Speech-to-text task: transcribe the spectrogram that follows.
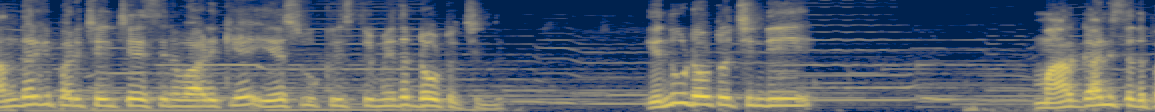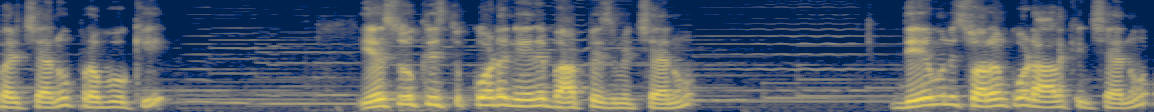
అందరికి పరిచయం చేసిన వాడికే యేసు క్రీస్తు మీద డౌట్ వచ్చింది. ఎందుకు డౌట్ వచ్చింది? మార్గాన్ని సిద్ధపరిచాను ప్రభువుకి. యేసుక్రీస్తు కూడా నేనే బాప్టిజం ఇచ్చాను. దేవుని స్వరం కూడా ఆలకించాను.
